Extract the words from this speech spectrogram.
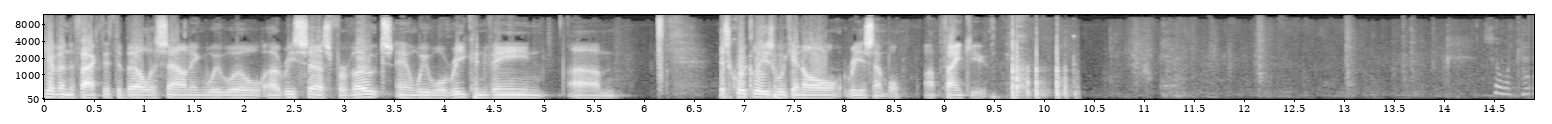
Given the fact that the bell is sounding, we will uh, recess for votes, and we will reconvene um, as quickly as we can all reassemble. Uh, Thank you. So what kind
